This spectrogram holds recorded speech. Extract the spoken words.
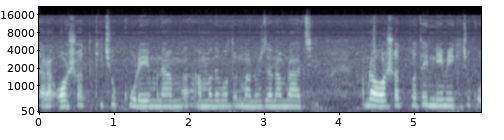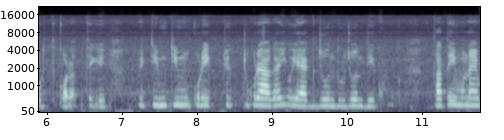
তারা অসৎ কিছু করে মানে আমাদের মতন মানুষ যারা আমরা আছি আমরা অসৎ পথে নেমে কিছু করতে, করার থেকে ওই টিম টিম করে একটু একটু করে আগাই, ওই একজন দুজন দেখুক। তাতেই মনে হয়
